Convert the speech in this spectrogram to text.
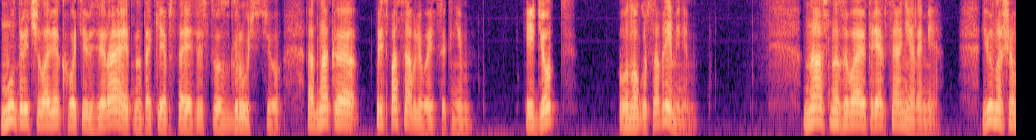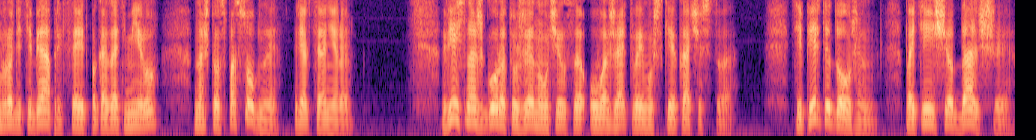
Мудрый человек хоть и взирает на такие обстоятельства с грустью, однако приспосабливается к ним. Идет в ногу со временем. Нас называют реакционерами. Юношам вроде тебя предстоит показать миру, на что способны реакционеры. Весь наш город уже научился уважать твои мужские качества. Теперь ты должен пойти еще дальше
